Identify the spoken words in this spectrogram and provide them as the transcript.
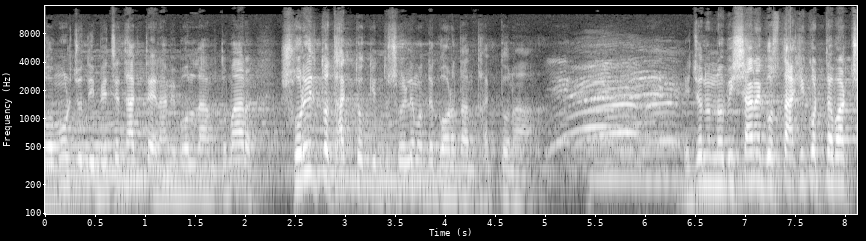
তোমর যদি বেঁচে থাকতেন, আমি বললাম, তোমার শরীর তো থাকতো, কিন্তু শরীরের মধ্যে গরদান থাকতো না। এই জন্য নবীর শানে গোস্তাকি করতে পারছ?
